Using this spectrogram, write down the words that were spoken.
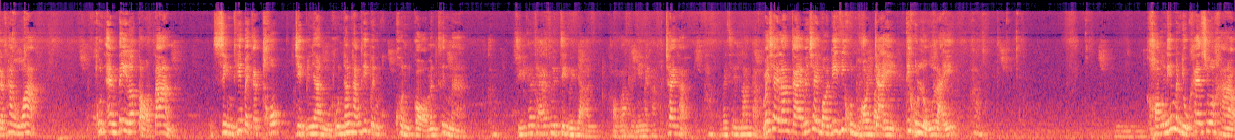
กระทั่งว่า คุณแอนตี้แล้วต่อต้าน สิ่งที่ไปกระทบจิตวิญญาณของคุณทั้งๆทที่เป็นคนก่อมันขึ้นมา ชีวิตแท้ๆคือจิตวิญญาณของเราอย่างนี้ไหมคะใช่ค่ะค่ะไม่ใช่ร่างกาย ไม่ใช่ร่างกายไม่ใช่บอดี้ที่คุณพอใจที่คุณหลงไหล ค่ะอืม ของนี้มันอยู่แค่ชั่วคราว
